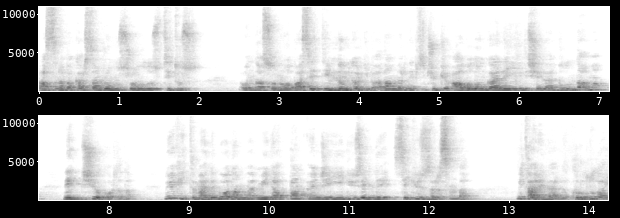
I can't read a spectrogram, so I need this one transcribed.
aslına bakarsan Romus Romulus, Titus, ondan sonra o bahsettiğim Numenor gibi adamların hepsi çünkü Alba Longa ile ilgili şeyler bulundu ama net bir şey yok ortada. Büyük ihtimalle bu adamlar milattan önce 750-800 arasında bir tarihlerde kuruldular.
